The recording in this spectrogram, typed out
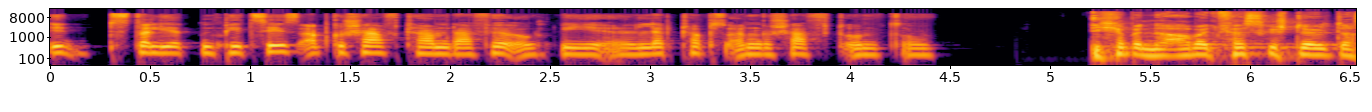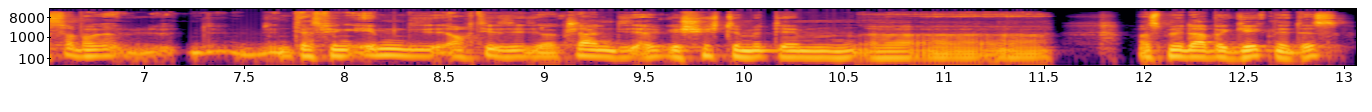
installierten PCs abgeschafft, haben dafür irgendwie äh, Laptops angeschafft und so. Ich habe in der Arbeit festgestellt, dass aber deswegen eben auch diese, diese kleine diese Geschichte mit dem, äh, äh was mir da begegnet ist,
